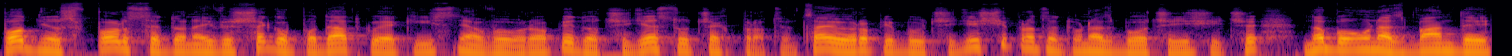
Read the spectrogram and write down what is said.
podniósł w Polsce do najwyższego podatku, jaki istniał w Europie, do 33%. W całej Europie był 30%, u nas było 33%, no bo u nas bandy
